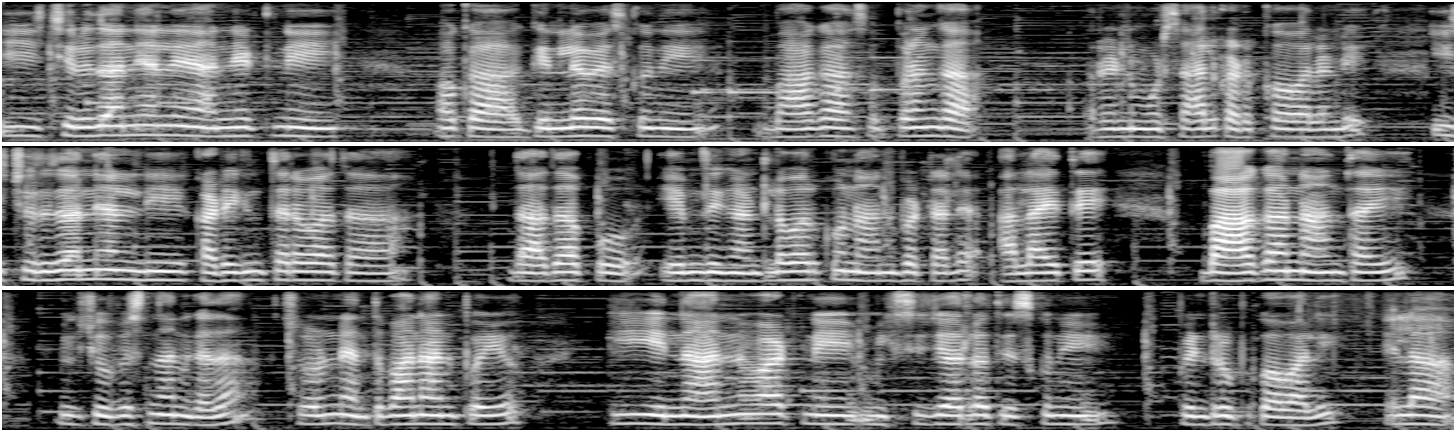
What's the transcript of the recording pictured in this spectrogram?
ఈ చిరుధాన్యాలని అన్నిటినీ ఒక గిన్నెలో వేసుకొని బాగా శుభ్రంగా రెండు మూడు సార్లు కడుక్కోవాలండి. ఈ చిరుధాన్యాలని కడిగిన తర్వాత దాదాపు ఎనిమిది గంటల వరకు నానబెట్టాలి. అలా అయితే బాగా నానుతాయి. మీకు చూపిస్తున్నాను కదా. చూడండి ఎంత బాగా నానిపోయో. ఈ నానిన వాటిని మిక్సీ జార్లో తీసుకుని పిండి రుబ్బుకోవాలి. ఇలా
